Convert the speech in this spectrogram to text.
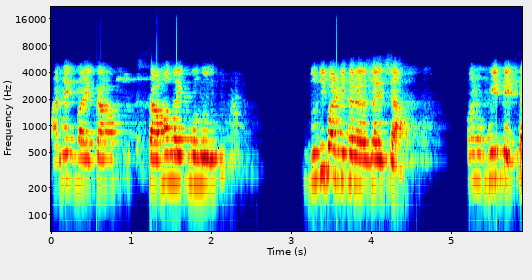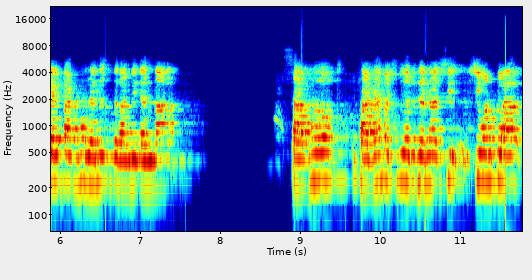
अनेक बायका कामं नाहीत म्हणून दुधी पाटी करायला जायच्या. पण हे पेक्षा पार्क झाल्यानंतर आम्ही त्यांना साधं साध्या मशीनवर ज्यांना शिवण क्लास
